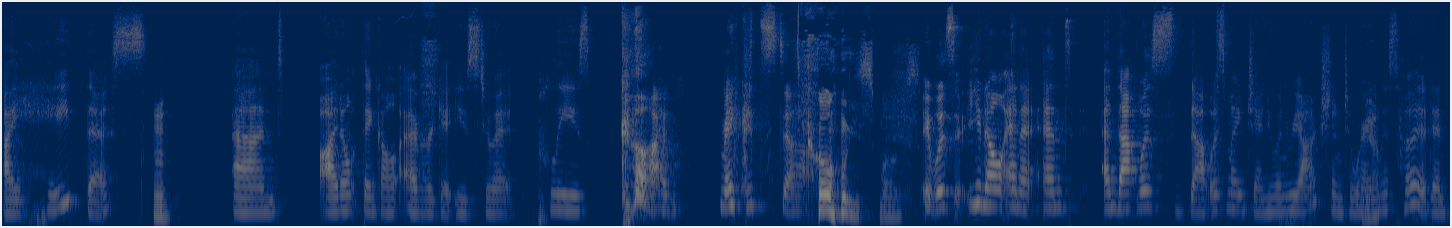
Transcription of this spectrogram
I hate this, hmm. and I don't think I'll ever get used to it. Please, God, make it stop Holy smokes. it was you know and and and that was that was my genuine reaction to wearing Yeah. this hood and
